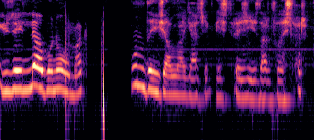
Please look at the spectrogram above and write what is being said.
150 abone olmak. Bunu da inşallah gerçekleştireceğiz arkadaşlar.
